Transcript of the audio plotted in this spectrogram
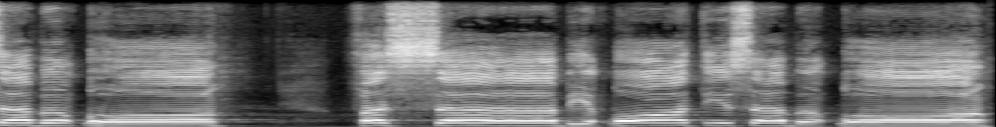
সাবকা فالسابقات سبقا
